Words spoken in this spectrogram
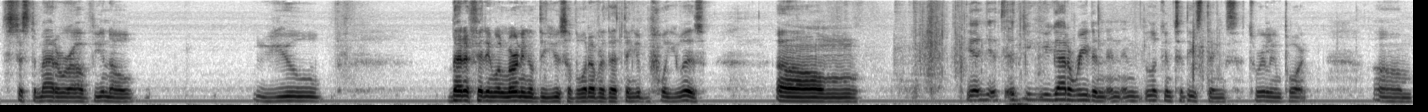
It's just a matter of, you know, you benefiting or learning of the use of whatever that thing before you is. Um, yeah, it, it, you got to read and, and, and, look into these things. It's really important. Um,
